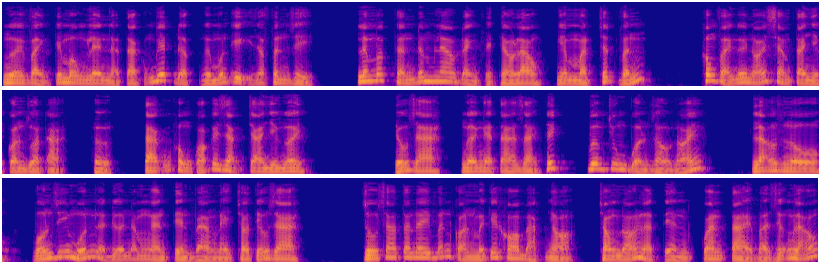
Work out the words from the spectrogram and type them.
Ngươi vảnh cái mông lên là ta cũng biết được ngươi muốn ị ra phân gì. Lâm Bắc Thần đâm lao đành phải theo lao, nghiêm mặt chất vấn. Không phải ngươi nói xem ta như con ruột à? Hử, ta cũng không có cái dạng cha như ngươi. Thiếu ra, người nghe ta giải thích, Vương Trung buồn rầu nói. Lão Nô vốn dĩ muốn là đưa 5.000 tiền vàng này cho thiếu gia. Dù sao ta đây vẫn còn mấy cái kho bạc nhỏ, trong đó là tiền quan tài và dưỡng lão,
